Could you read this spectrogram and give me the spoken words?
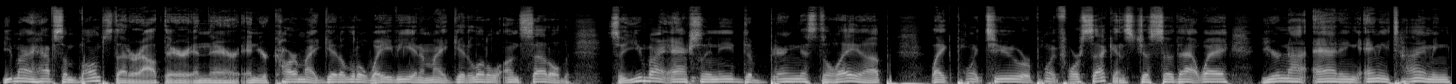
you might have some bumps that are out there in there, and your car might get a little wavy and it might get a little unsettled. So you might actually need to bring this delay up like 0.2 or 0.4 seconds, just so that way you're not adding any timing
